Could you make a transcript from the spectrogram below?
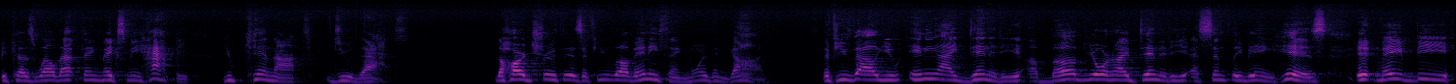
because, well, that thing makes me happy. You cannot do that. The hard truth is if you love anything more than God, if you value any identity above your identity as simply being His, it may be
